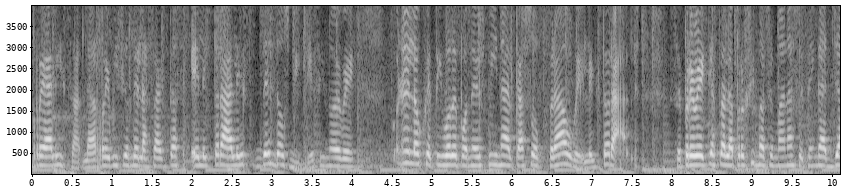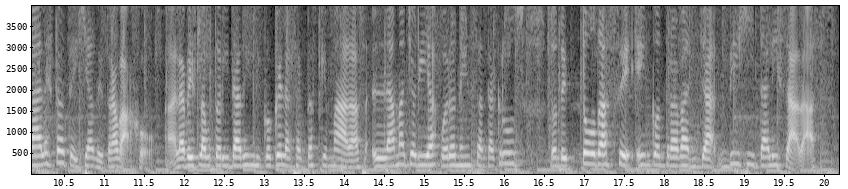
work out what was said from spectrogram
realizar la revisión de las actas electorales del 2019, con el objetivo de poner fin al caso fraude electoral. Se prevé que hasta la próxima semana se tenga ya la estrategia de trabajo. A la vez, la autoridad indicó que las actas quemadas, la mayoría fueron en Santa Cruz, donde todas se encontraban ya digitalizadas.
